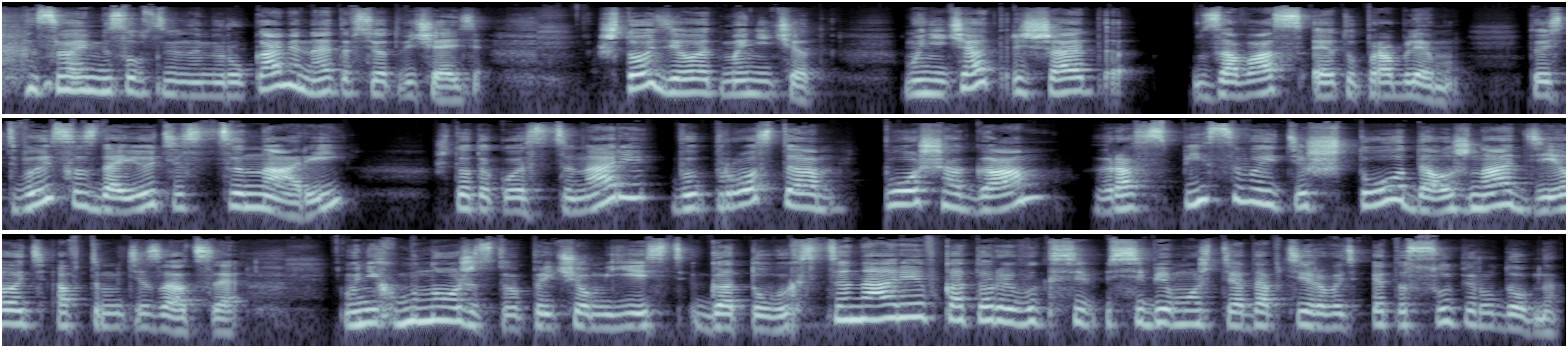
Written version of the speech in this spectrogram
своими собственными руками на это все отвечаете. Что делает ManyChat? ManyChat решает за вас эту проблему. То есть вы создаете сценарий. Что такое сценарий? Вы просто по шагам расписываете, что должна делать автоматизация. У них множество, причем есть готовых сценариев, которые вы к себе можете адаптировать. Это супер удобно.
